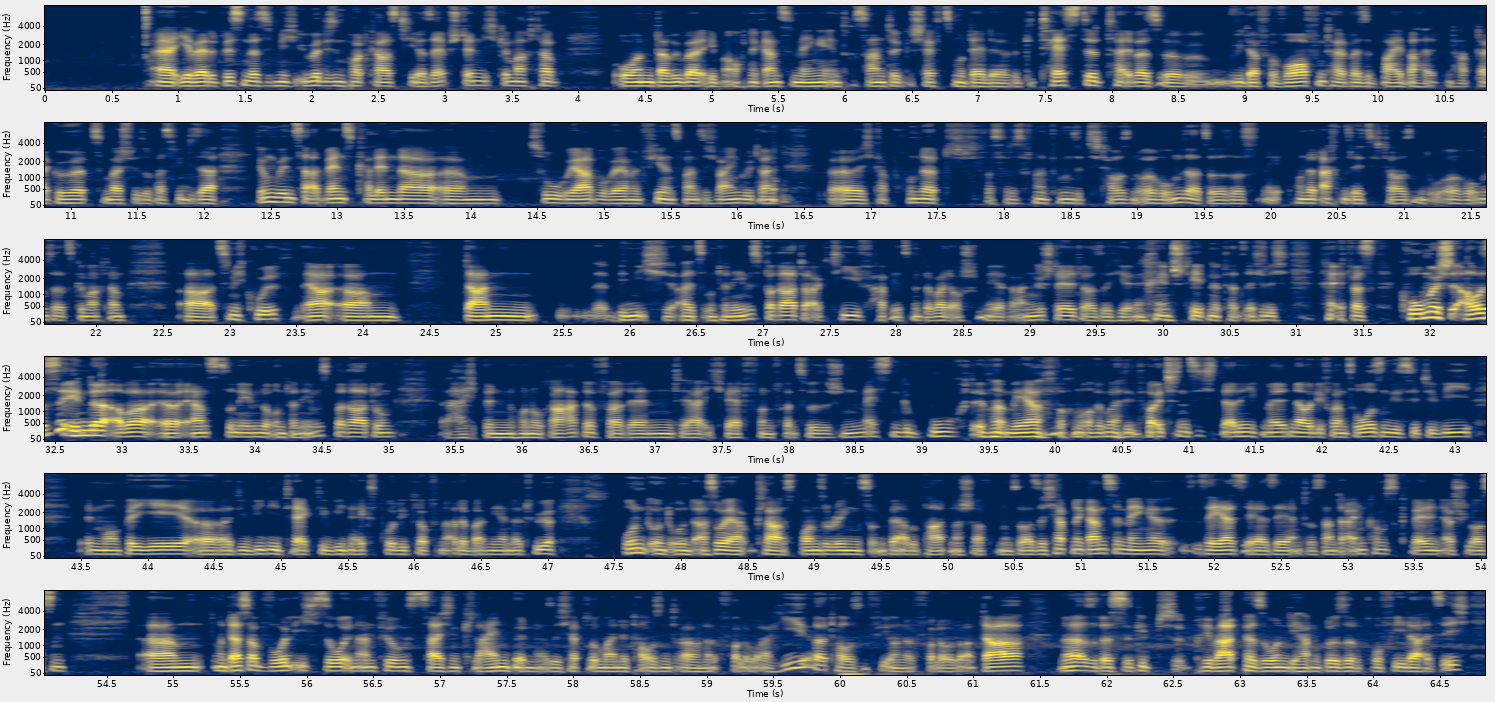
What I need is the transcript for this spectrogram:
äh, ihr werdet wissen, dass ich mich über diesen Podcast hier selbstständig gemacht habe und darüber eben auch eine ganze Menge interessante Geschäftsmodelle getestet, teilweise wieder verworfen, teilweise beibehalten habe. Da gehört zum Beispiel sowas wie dieser Jungwinzer Adventskalender ähm, zu, ja, wo wir mit 24 Weingütern, äh, ich glaube 100, was war das, 175.000 Euro Umsatz oder sowas, nee, 168.000 Euro Umsatz gemacht haben. Äh, ziemlich cool, ja. Ähm, dann bin ich als Unternehmensberater aktiv, habe jetzt mittlerweile auch schon mehrere Angestellte. Also hier entsteht eine tatsächlich etwas komisch aussehende, aber äh, ernstzunehmende Unternehmensberatung. Äh, ich bin Honorarreferent, ja, ich werde von französischen Messen gebucht, immer mehr, warum auch immer die Deutschen sich da nicht melden, aber die Franzosen, die CTV in Montpellier, äh, die Vinitech, die Wien Expo, die klopfen alle bei mir an der Tür und, und, und. Achso, ja, klar, Sponsorings und Werbepartnerschaften und so. Also ich habe eine ganze Menge sehr, sehr, sehr interessante Einkommensquellen erschlossen. Ähm, und das, obwohl ich so in Anführungszeichen klein bin. Also ich habe so meine 1300 Follower hier, 1400 Follower da. Ne? Also das gibt Privatpersonen, die haben größere Profile als ich.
